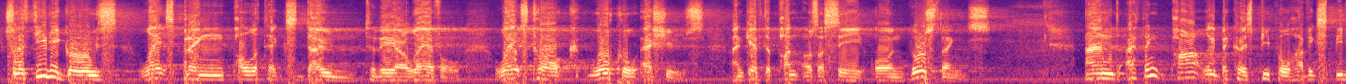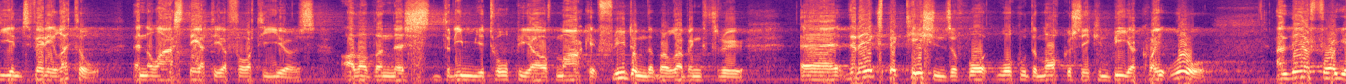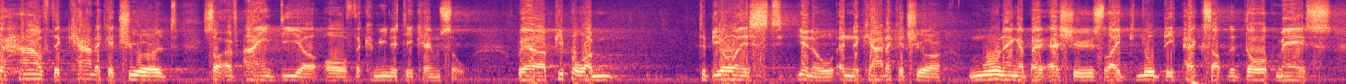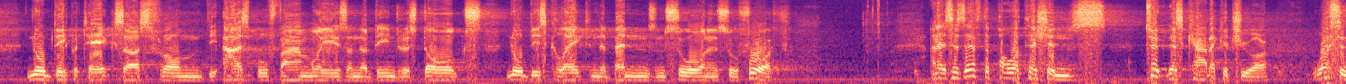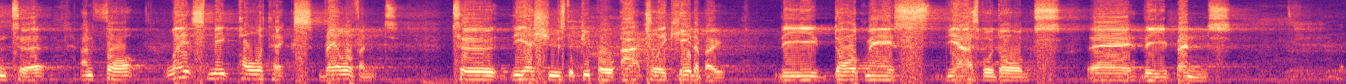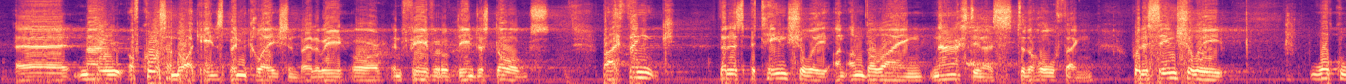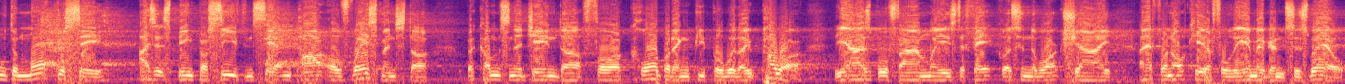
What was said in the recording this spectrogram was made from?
So the theory goes, let's bring politics down to their level. Let's talk local issues and give the punters a say on those things. And I think partly because people have experienced very little in the last 30 or 40 years, other than this dream utopia of market freedom that we're living through, uh, their expectations of what local democracy can be are quite low. And therefore you have the caricatured sort of idea of the community council, where people are, to be honest, you know, in the caricature, moaning about issues like nobody picks up the dog mess, nobody protects us from the Asbo families and their dangerous dogs, nobody's collecting the bins and so on and so forth. And it's as if the politicians took this caricature, listened to it, and thought, let's make politics relevant to the issues that people actually care about. The dog mess, the ASBO dogs, uh, the bins. Uh, now, of course, I'm not against bin collection, by the way, or in favour of dangerous dogs, but I think there is potentially an underlying nastiness to the whole thing, where essentially local democracy, as it's being perceived in certain part of Westminster, becomes an agenda for clobbering people without power. The Asbo families, the feckless and the work shy, and if we're not careful, the immigrants as well.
